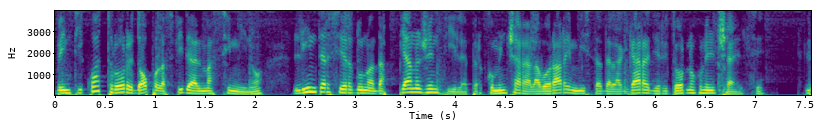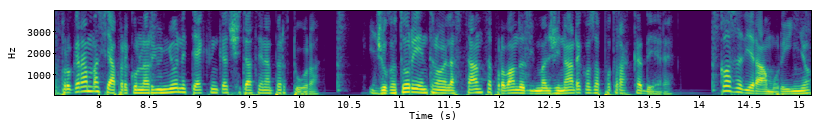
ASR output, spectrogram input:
24 ore dopo la sfida al Massimino, l'Inter si raduna da Piano Gentile per cominciare a lavorare in vista della gara di ritorno con il Chelsea. Il programma si apre con la riunione tecnica citata in apertura. I giocatori entrano nella stanza provando ad immaginare cosa potrà accadere. Cosa dirà Mourinho?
